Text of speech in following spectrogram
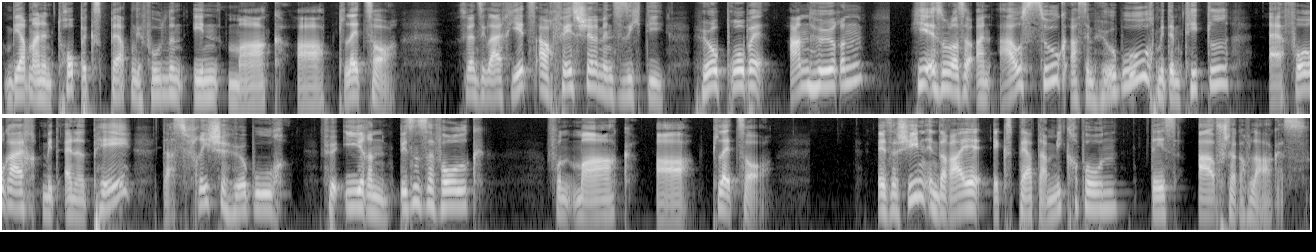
Und wir haben einen Top-Experten gefunden in Mark A. Plätzer. Das werden Sie gleich jetzt auch feststellen, wenn Sie sich die Hörprobe anhören. Hier ist nun also ein Auszug aus dem Hörbuch mit dem Titel Erfolgreich mit NLP, das frische Hörbuch für Ihren Businesserfolg von Mark A. Plätzer. Es erschien in der Reihe Experte am Mikrofon des Aufsteigerverlages.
